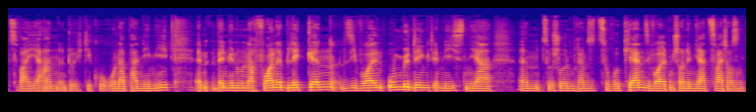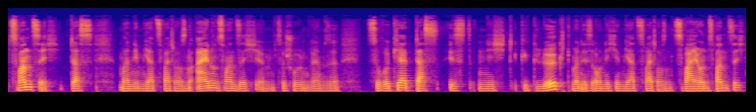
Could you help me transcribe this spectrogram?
zwei Jahren durch die Corona-Pandemie. Ähm, wenn wir nun nach vorne blicken, Sie wollen unbedingt im nächsten Jahr ähm, zur Schuldenbremse zurückkehren. Sie wollten schon im Jahr 2020, dass man im Jahr 2021 zur Schuldenbremse zurückkehrt. Das ist nicht geglückt. Man ist auch nicht im Jahr 2022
